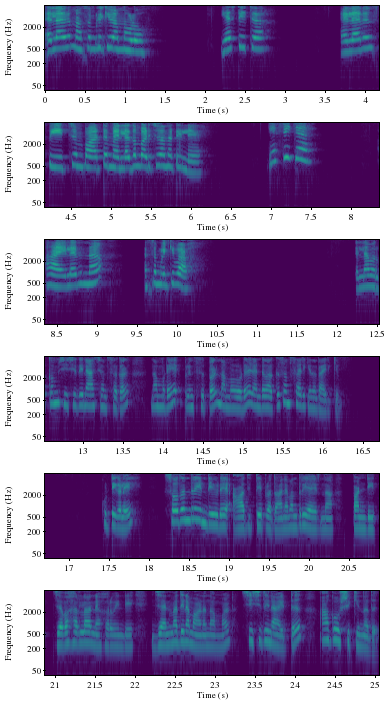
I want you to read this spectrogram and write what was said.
എല്ലാവരും അസംബ്ലിക്ക് വന്നോളൂ യെസ് ടീച്ചർ എല്ലാവരും സ്പീച്ചും പാട്ടും ടീച്ചർ ആ എല്ലാവരും അസംബ്ലിക്ക് വാ. എല്ലാവർക്കും ശിശുദിനാശംസകൾ. നമ്മുടെ പ്രിൻസിപ്പൽ നമ്മളോട് രണ്ട് വാക്ക് സംസാരിക്കുന്നതായിരിക്കും. കുട്ടികളെ സ്വതന്ത്ര ഇന്ത്യയുടെ ആദ്യത്തെ പ്രധാനമന്ത്രിയായിരുന്ന പണ്ഡിറ്റ് ജവഹർലാൽ നെഹ്റുവിന്റെ ജന്മദിനമാണ് നമ്മൾ ശിശുദിനായിട്ട് ആഘോഷിക്കുന്നത്.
